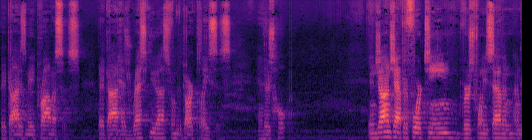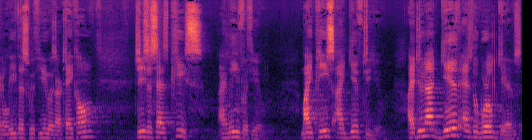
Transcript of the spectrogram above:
that God has made promises, that God has rescued us from the dark places, and there's hope. In John chapter 14, verse 27, I'm going to leave this with you as our take home. Jesus says, Peace I leave with you, my peace I give to you. I do not give as the world gives.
